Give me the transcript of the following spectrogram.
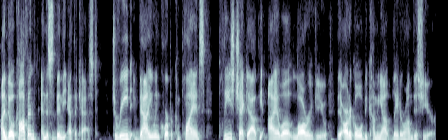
I'm Bill Coffin, and this has been the Ethicast. To read Valuing Corporate Compliance, please check out the Iowa Law Review. The article will be coming out later on this year.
